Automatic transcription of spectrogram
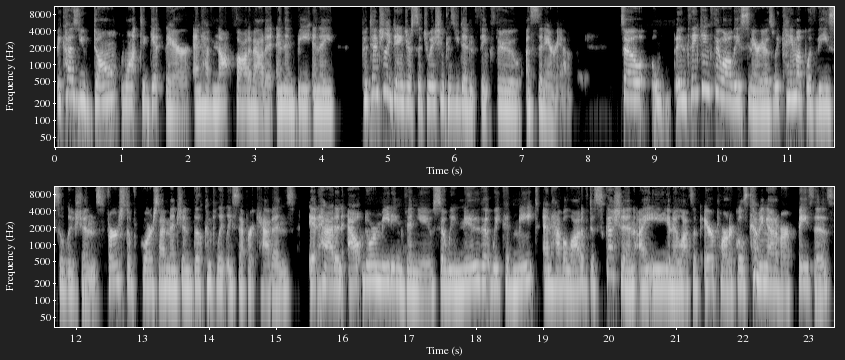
because you don't want to get there and have not thought about it and then be in a potentially dangerous situation because you didn't think through a scenario. So, in thinking through all these scenarios, we came up with these solutions. First, of course, I mentioned the completely separate cabins. It had an outdoor meeting venue, so we knew that we could meet and have a lot of discussion, i.e., you know, lots of air particles coming out of our faces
